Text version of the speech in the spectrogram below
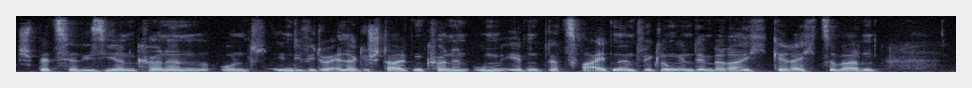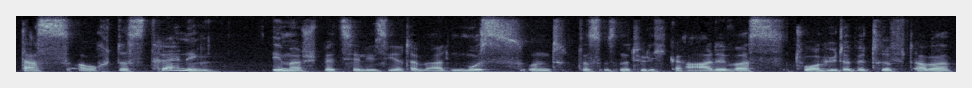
spezialisieren können und individueller gestalten können, um eben der zweiten Entwicklung in dem Bereich gerecht zu werden, dass auch das Training immer spezialisierter werden muss. Und das ist natürlich gerade was Torhüter betrifft, aber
